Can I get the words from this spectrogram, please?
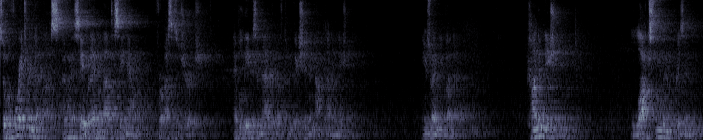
So before I turn to us, I want to say what I'm about to say now for us as a church. I believe, is a matter of conviction and not condemnation. Here's what I mean by that condemnation locks you in a prison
